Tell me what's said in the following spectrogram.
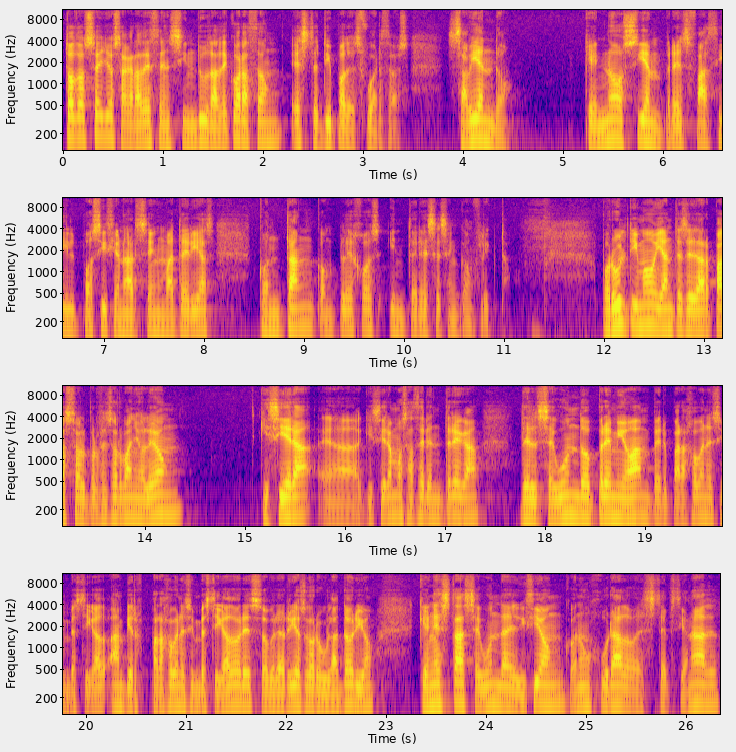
Todos ellos agradecen sin duda de corazón este tipo de esfuerzos, sabiendo que no siempre es fácil posicionarse en materias con tan complejos intereses en conflicto. Por último, y antes de dar paso al profesor Baño León, quisiera, eh, quisiéramos hacer entrega del segundo premio Amper para jóvenes, para jóvenes investigadores sobre riesgo regulatorio, que en esta segunda edición, con un jurado excepcional,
